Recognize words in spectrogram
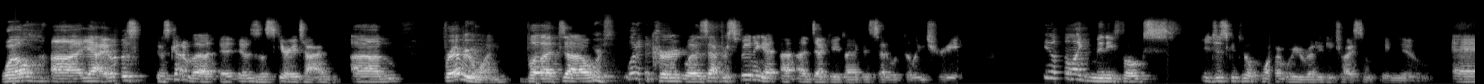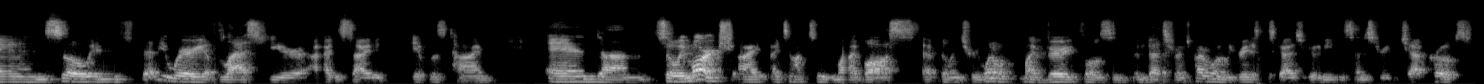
Well, uh, yeah, it was it was kind of a it was a scary time. Um, for everyone. But uh, what occurred was after spending a, a, decade, like I said, with BillingTree, you know, like many folks, you just get to a point where you're ready to try something new. And so in February of last year, I decided it was time. And um, so in March, I, I, talked to my boss at BillingTree, one of my very close and, and, best friends, probably one of the greatest guys you're going to meet in this industry, Chad Probst.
